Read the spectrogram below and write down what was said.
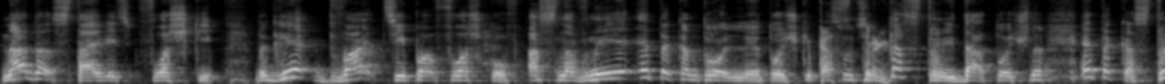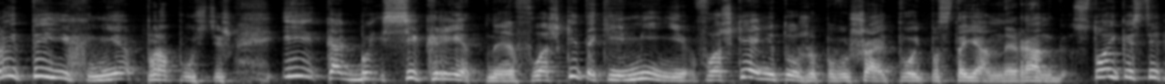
надо ставить флажки. В игре два типа флажков. Основные это контрольные точки, по костры. сути. Костры, да, точно. Это костры, ты их не пропустишь. И как бы секретные флажки, такие мини-флажки, они тоже повышают твой постоянный ранг стойкости,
